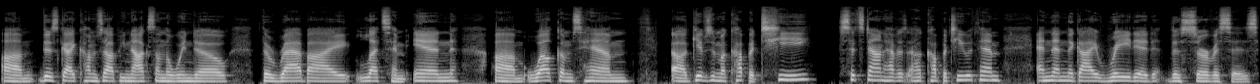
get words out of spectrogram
Um, this guy comes up, he knocks on the window. The rabbi lets him in, um, welcomes him, uh, gives him a cup of tea sits down, have a, a, cup of tea with him, and then the guy raided the services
